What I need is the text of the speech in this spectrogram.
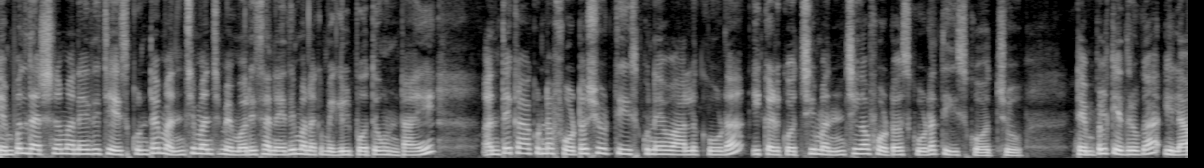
టెంపుల్ దర్శనం అనేది చేసుకుంటే మంచి మంచి మెమొరీస్ అనేది మనకు మిగిలిపోతూ ఉంటాయి. అంతేకాకుండా ఫోటోషూట్ తీసుకునే వాళ్ళు కూడా ఇక్కడికి వచ్చి మంచిగా ఫొటోస్ కూడా తీసుకోవచ్చు. టెంపుల్కి ఎదురుగా ఇలా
